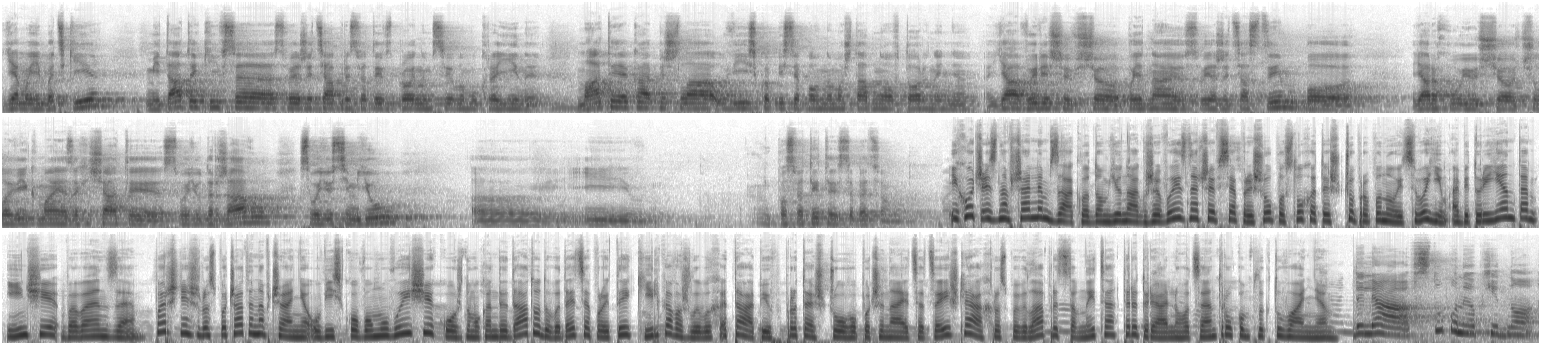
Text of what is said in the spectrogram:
є мої батьки, мій тато, який все своє життя присвятив Збройним силам України, мати, яка пішла у військо після повномасштабного вторгнення. Я вирішив, що поєднаю своє життя з цим, бо я рахую, що чоловік має захищати свою державу, свою сім'ю е, і посвятити себе цьому. І, хоч із навчальним закладом юнак вже визначився, прийшов послухати, що пропонують своїм абітурієнтам інші ВВНЗ. Перш ніж розпочати навчання у військовому виші, кожному кандидату доведеться пройти кілька важливих етапів. Про те, з чого починається цей шлях, розповіла представниця територіального центру комплектування. Для вступу необхідно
